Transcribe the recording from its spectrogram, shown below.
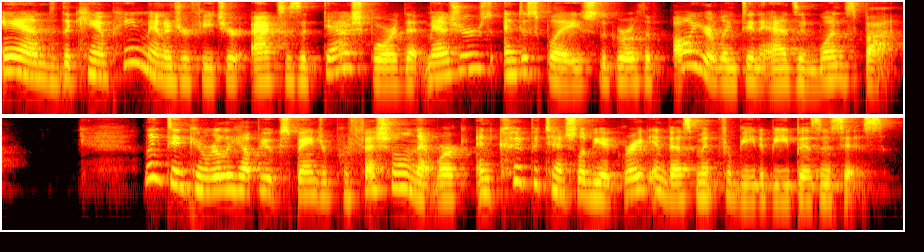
And the campaign manager feature acts as a dashboard that measures and displays the growth of all your LinkedIn ads in one spot. LinkedIn can really help you expand your professional network and could potentially be a great investment for B2B businesses.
